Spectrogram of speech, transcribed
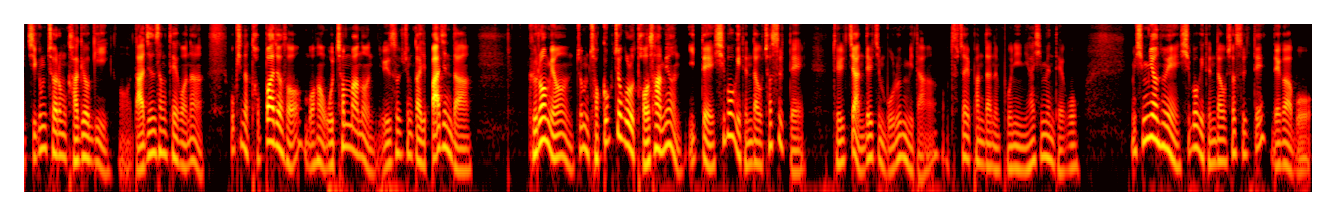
지금처럼 가격이 어, 낮은 상태거나 혹시나 더 빠져서 뭐 한 5천만 원 이 수준까지 빠진다. 그러면 좀 적극적으로 더 사면 이때 10억이 된다고 쳤을 때 될지 안 될지 모릅니다. 어, 투자의 판단은 본인이 하시면 되고 10년 후에 10억이 된다고 쳤을 때 내가 뭐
